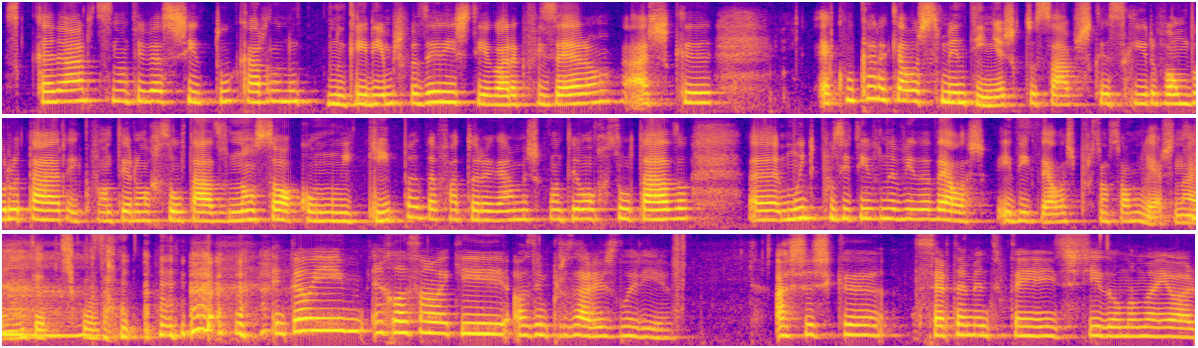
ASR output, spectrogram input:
se calhar se não tivesses sido tu, Carla, nu- nunca iríamos fazer isto. E agora que fizeram, acho que é colocar aquelas sementinhas que tu sabes que a seguir vão brotar e que vão ter um resultado não só como equipa da Fator H, mas que vão ter um resultado ah, muito positivo na vida delas. E digo delas porque são só mulheres, não é? Não tem de exclusão. Então, e em relação aqui aos empresários de leiria, achas que certamente tem existido uma maior,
